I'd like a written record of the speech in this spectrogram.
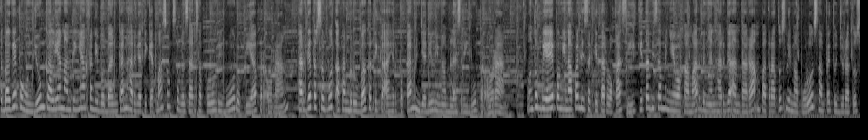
Sebagai pengunjung, kalian nantinya akan dibebankan harga tiket masuk sebesar Rp10.000 per orang. Harga tersebut akan berubah ketika akhir pekan menjadi Rp15.000 per orang. Untuk biaya penginapan di sekitar lokasi, kita bisa menyewa kamar dengan harga antara 450 sampai 750.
